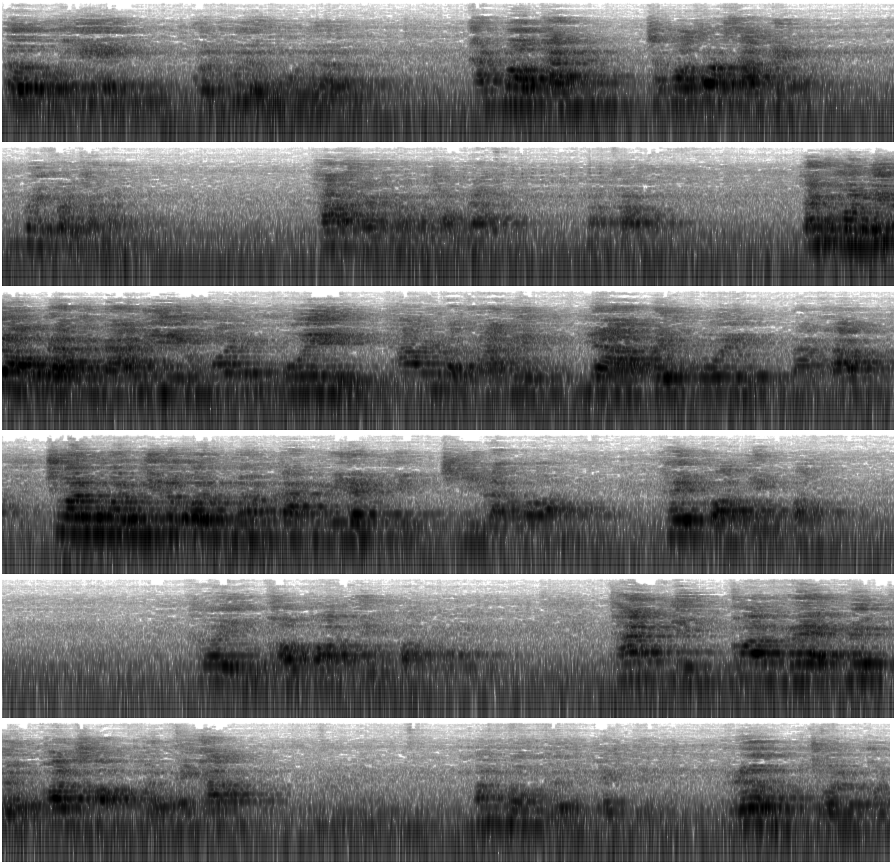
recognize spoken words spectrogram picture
เออโอเคคนคุยกับมูเรืองคันบอกกันเฉพาะโทรศัพท์เนี่ยไม่ค่อยถนัดถ้าใครถนัดก็ทำได้นะครับทั้งคนที่เราปรารถนาดีค่อยคุย ถ้าไม่ปรารถนาดี อย่าไปคุยนะครับ ชวนคนทีละคนมือนกันเรียนอิฐทีละก้อน เคยก่ออิฐปะเคยเห็นเขาก่ออิฐปะถ้าอิฐก้อนแรกไม่เกิดก้อนสองเกิดไหมครับ มันบ่เกิดแค่เริ่มชวนคน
